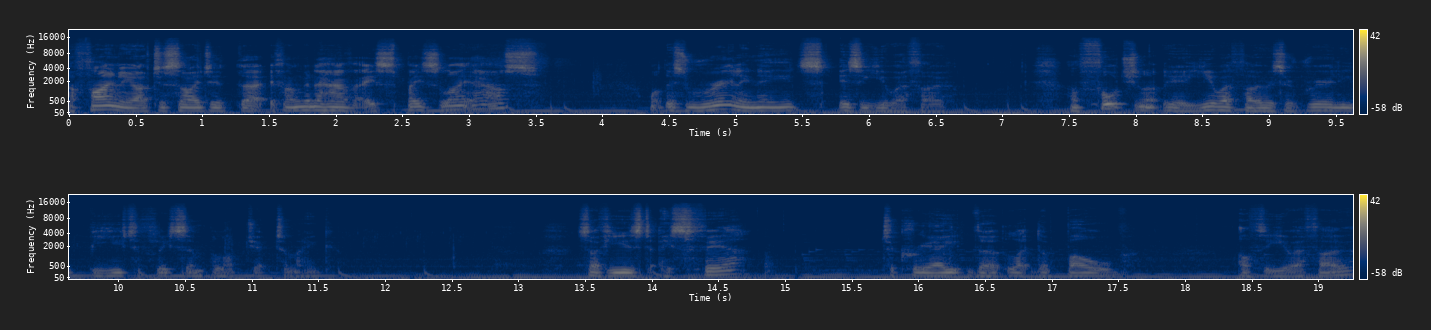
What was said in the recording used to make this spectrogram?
Now finally I've decided that if I'm going to have a space lighthouse, what this really needs is a UFO. Unfortunately a UFO is a really beautifully simple object to make. So I've used a sphere to create the like the bulb of the UFO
